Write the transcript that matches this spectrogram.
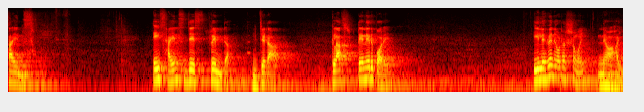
সায়েন্স এই সায়েন্স যে স্ট্রিমটা যেটা ক্লাস টেনের পরে ইলেভেনে ওঠার সময় নেওয়া হয়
